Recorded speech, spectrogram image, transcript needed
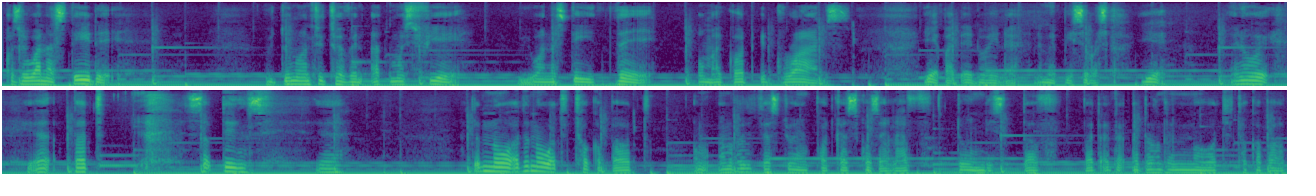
because we wanna stay there. We don't want it to have an atmosphere we want to stay there. Oh my god, it rhymes. Yeah, but anyway, nah, let me be serious. Yeah, anyway, yeah, but some things, yeah. I don't know. I don't know what to talk about. I'm, I'm really just doing a podcast because I love doing this stuff, but I, don't, I don't really know what to talk about.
